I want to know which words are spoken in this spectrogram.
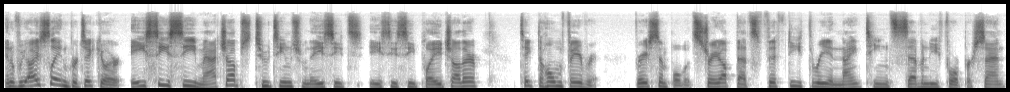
And if we isolate in particular ACC matchups, two teams from the ACC play each other, take the home favorite. Very simple, but straight up, that's 53 and 19, 74%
